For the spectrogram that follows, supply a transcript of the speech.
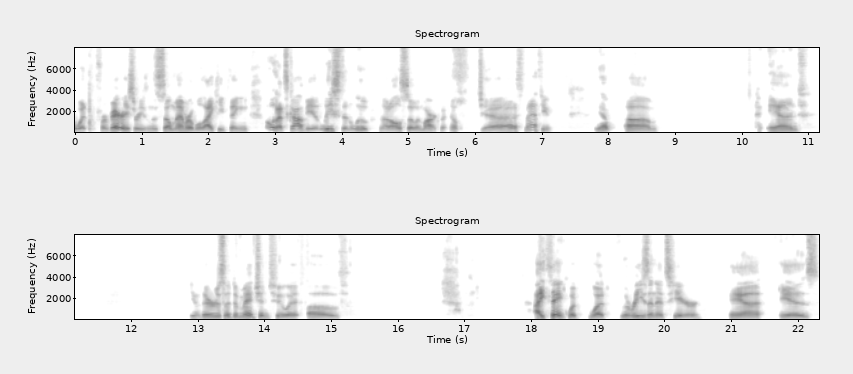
what for various reasons is so memorable. I keep thinking, oh, that's got to be at least in Luke, not also in Mark, but nope, just Matthew. Yep. Um, and you know, there's a dimension to it of. I think what what the reason it's here and is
